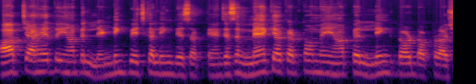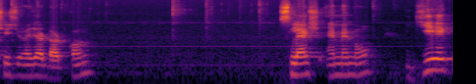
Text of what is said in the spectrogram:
आप चाहे तो यहाँ पे लैंडिंग पेज का लिंक दे सकते हैं। जैसे मैं क्या करता हूँ, मैं यहाँ पे link dot doctor Ashish Juneja dot com slash M M O ये एक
